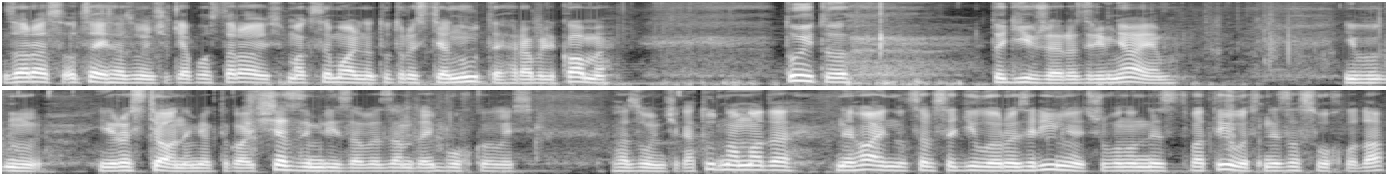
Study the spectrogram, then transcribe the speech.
Зараз оцей газончик я постараюсь максимально тут розтягнути грабельками. Той то тоді вже розрівняємо і, ну, і розтягнемо, як то кажуть. Ще з землі завеземо, дай Бог колись газончик. А тут нам треба негайно це все діло розрівняти, щоб воно не схватилось, не засохло. Да?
